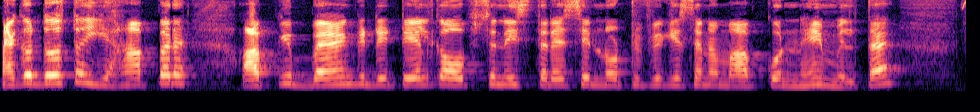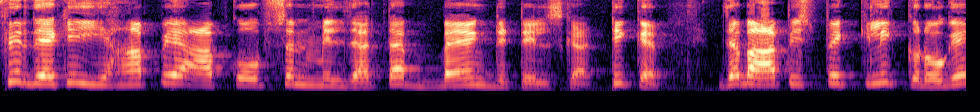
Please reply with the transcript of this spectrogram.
अगर दोस्तों यहाँ पर आपकी बैंक डिटेल का ऑप्शन इस तरह से नोटिफिकेशन हम आपको नहीं मिलता है, फिर देखिए यहाँ पे आपको ऑप्शन मिल जाता है बैंक डिटेल्स का, ठीक है? जब आप इस पर क्लिक करोगे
